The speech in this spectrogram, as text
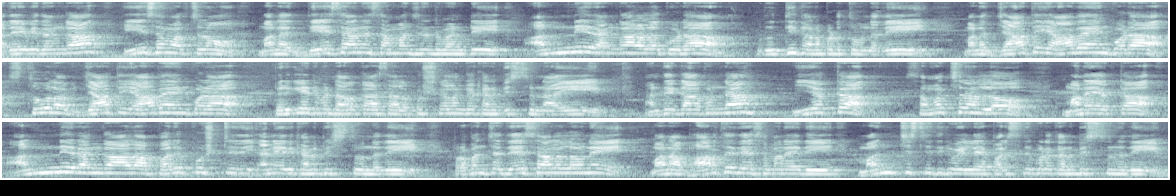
అదేవిధంగా ఈ సంవత్సరం మన దేశానికి సంబంధించినటువంటి అన్ని రంగాలలో కూడా వృద్ధి కనపడుతున్నది మన జాతీయ ఆదాయం కూడా స్థూల జాతీయ ఆదాయం కూడా పెరిగేటువంటి అవకాశాలు పుష్కలంగా కనిపిస్తున్నాయి. అంతేకాకుండా ఈ యొక్క సంవత్సరంలో మన యొక్క అన్ని రంగాల పరిపుష్టి అనేది కనిపిస్తున్నది. ప్రపంచ దేశాలలోనే మన భారతదేశం అనేది మంచి స్థితికి వెళ్ళే పరిస్థితి కూడా కనిపిస్తున్నది.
